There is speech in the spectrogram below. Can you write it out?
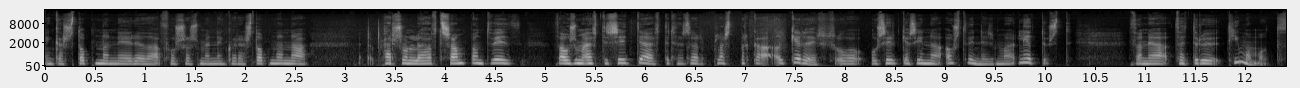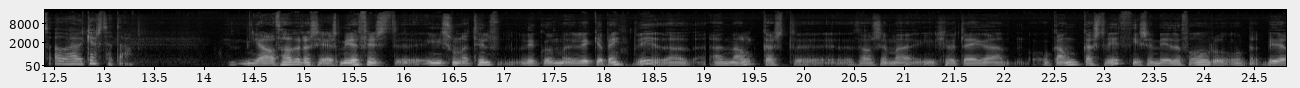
engar stopnarnir eða fórsvarsmenn einhverja stopnarna eh, persónulega haft samband við þá sem eftir sitja eftir þessar plastbarka aðgerðir og, og sirkja sína ástvinni sem að létust. Þannig að þetta eru tímamót að þú hefði gert þetta. Já, það verður að segja, mér finnst í svona tilvikum líka beint við að, að nálgast uh, þá sem að í hlut eiga og gangast við því sem við fóru og við,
